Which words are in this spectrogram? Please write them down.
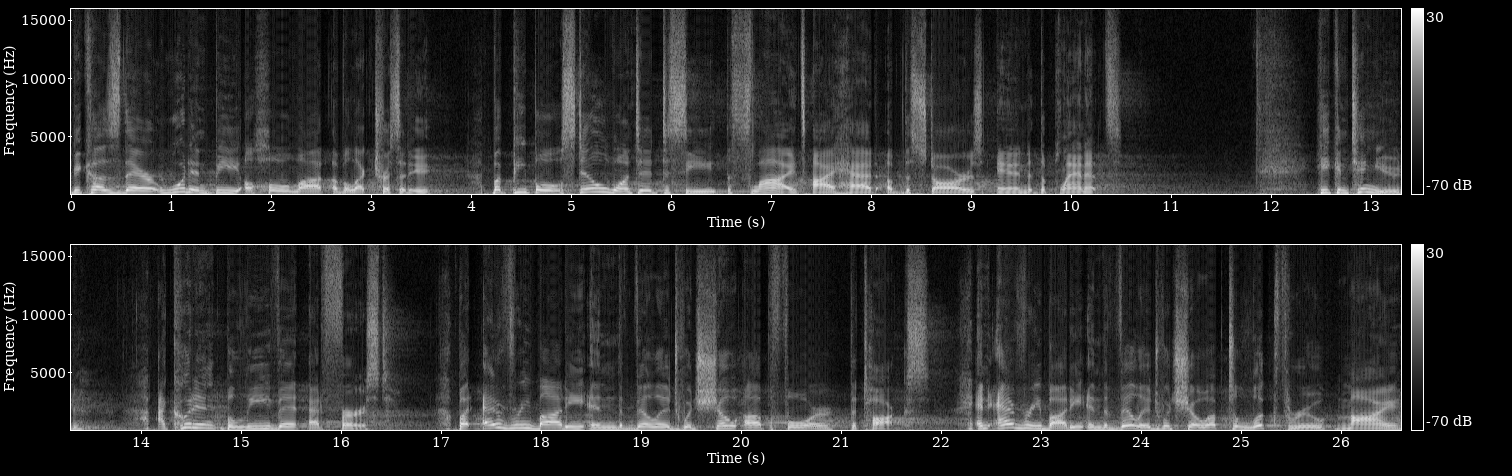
because there wouldn't be a whole lot of electricity, but people still wanted to see the slides I had of the stars and the planets. He continued, I couldn't believe it at first, but everybody in the village would show up for the talks. And everybody in the village would show up to look through my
